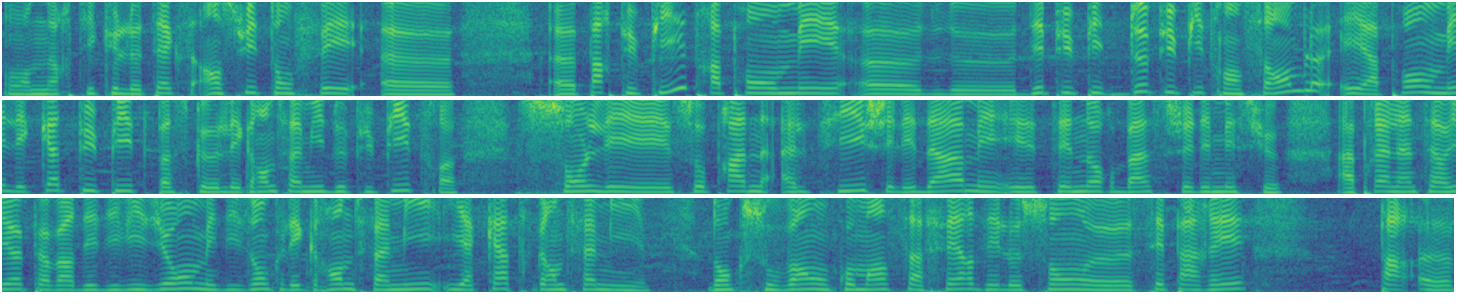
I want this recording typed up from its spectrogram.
on articule le texte. Ensuite, on fait par pupitre. Après, on met pupitres, deux pupitres ensemble. Et après, on met les quatre pupitres parce que les grandes familles de pupitres sont les sopranes alti chez les dames et, et ténors basses chez les messieurs. Après, à l'intérieur, il peut y avoir des divisions, mais disons que les grandes familles, il y a quatre grandes familles. Donc souvent, on commence à faire des leçons séparées euh,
